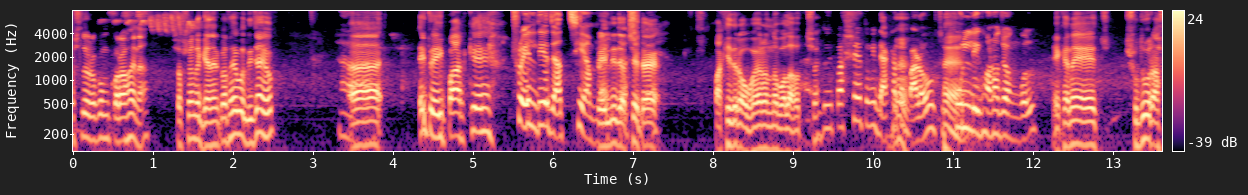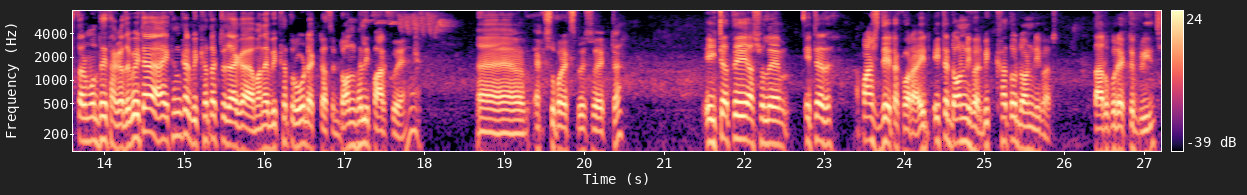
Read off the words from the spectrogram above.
আসলে ওরকম করা হয় না। সবসময় জ্ঞানের কথাই বলি। যাই হোক হ্যাঁ। আহ, এই তো এই পার্কে ট্রেল দিয়ে যাচ্ছি আমরা ট্রেল দিয়ে যাচ্ছি এটা পাখিদের অভয়ারণ্য বলা হচ্ছে। দুই পাশে তুমি দেখাতে হ্যাঁ, পারো হ্যাঁ। ফুললি ঘন জঙ্গল। এখানে শুধু রাস্তার মধ্যেই থাকা যাবে। এটা এখানকার বিখ্যাত একটা জায়গা মানে বিখ্যাত রোড একটা আছে ডন ভ্যালি পার্কওয়ে হ্যাঁ। এক সুপার এক্সপ্রেসওয়ে একটা। এইটাতে আসলে এটার পাশ দিয়ে এটা করা। এটা ডন রিভার বিখ্যাত ডন রিভার। তার উপরে একটা ব্রিজ।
